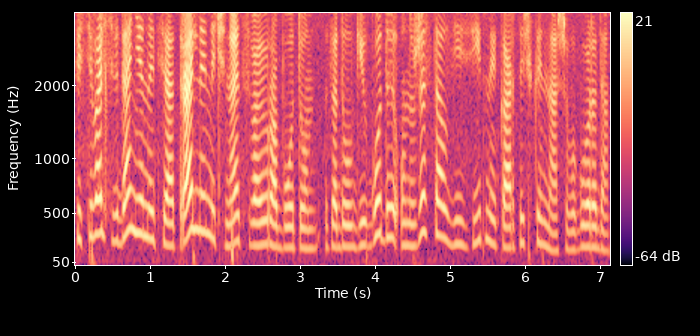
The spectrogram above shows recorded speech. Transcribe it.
Фестиваль свидания на Театральной начинает свою работу. За долгие годы он уже стал визитной карточкой нашего города.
